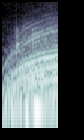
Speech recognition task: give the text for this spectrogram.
Whoa!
